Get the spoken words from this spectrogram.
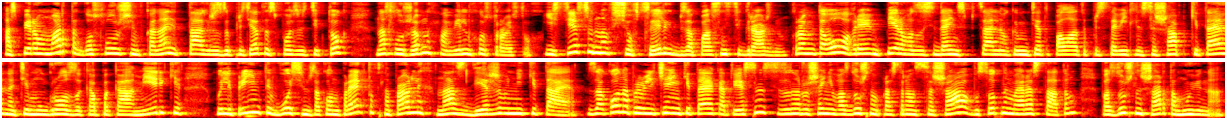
А с 1 марта госслужащим в Канаде также запретят использовать ТикТок на служебных мобильных устройствах. Естественно, все в целях безопасности граждан. Кроме того, во время первого заседания специального комитета Палаты представителей США по Китаю на тему угрозы КПК Америки были приняты 8 законопроектов, направленных на сдерживание Китая. Закон о привлечении Китая к ответственности за нарушение воздушного воздушного пространства США высотным аэростатом, воздушный шар тому вина.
